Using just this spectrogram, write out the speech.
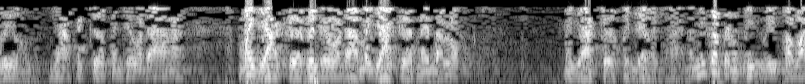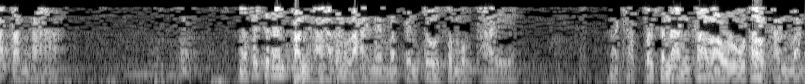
เรื่อง อยากไปเกิดเป็นเทวดา ไม่อยากเกิดเป็นเทวดา ไม่อยากเกิดในนรก ไม่อยากเกิดเป็นเดรัจฉานอันนี้ก็เป็นทิวิภาวะตัณหาเพราะฉะนั้นปัญหาทั้งหลายเนี่ยมันเป็นตัวสมุทัย นะครับ เพราะฉะนั้นถ้าเรารู้เท่าทันมัน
